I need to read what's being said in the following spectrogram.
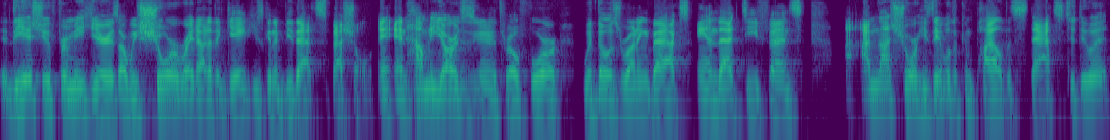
The issue for me here is are we sure right out of the gate he's going to be that special? And, and how many yards is he going to throw for with those running backs and that defense? I'm not sure he's able to compile the stats to do it.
